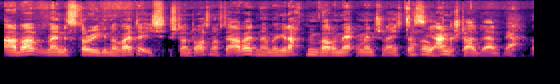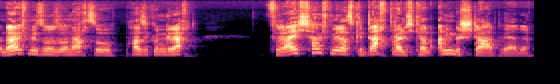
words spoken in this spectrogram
Aber meine Story geht noch weiter. Ich stand draußen auf der Arbeit und habe mir gedacht, hm, warum merken Menschen eigentlich, dass so. sie angestarrt werden? Ja. Und da habe ich mir so, so nach so ein paar Sekunden gedacht, vielleicht habe ich mir das gedacht, weil ich gerade angestarrt werde.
